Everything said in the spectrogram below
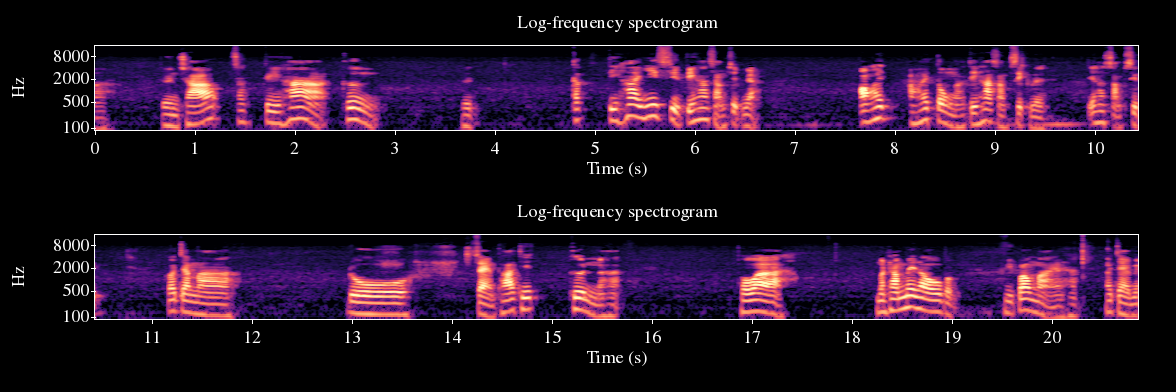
าตื่นเช้าสักตีห้าครึ่ง ตีห้ายี่สิบตีห้าสามสิบเนี่ย เอาให้เอาให้ตรงอะตีห้าสามสิบเลยตีห้าสามสิบก็จะมาดูแสงพระอาทิตย์ขึ้นนะฮะ เพราะว่ามันทำให้เราแบบมีเป้าหมายนะฮะเข้าใจไหม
